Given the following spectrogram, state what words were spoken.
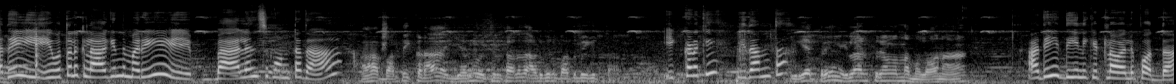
అదే యువతలకు లాగింది మరి బ్యాలెన్స్గా ఉంటుందా? ఇక్కడ ఇవన్నీ వచ్చిన తర్వాత అడుగుని బద్ద బిగుతా ఇక్కడికి? ఇదంతా? ఇదే ప్రేమ ఇలాంటి ప్రేమ ఉందమ్మా లోన. అది దీనికి ఇట్లా వెళ్ళిపోద్దా.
